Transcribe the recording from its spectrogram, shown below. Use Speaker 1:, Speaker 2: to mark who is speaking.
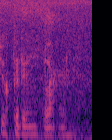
Speaker 1: ជុះគ្រឿងផ្លាក់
